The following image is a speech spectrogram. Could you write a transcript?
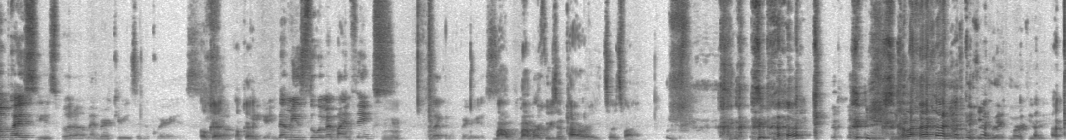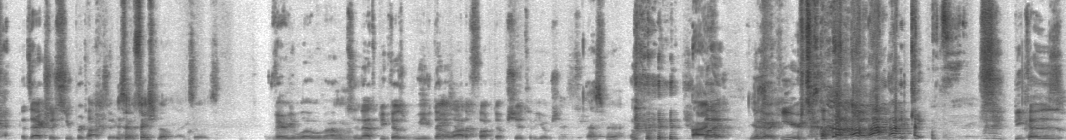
I'm a Pisces, but uh, my Mercury's in Aquarius. Okay, So, okay. gang. That means the way my mind thinks, Mhm. it's like an Aquarius. My my Mercury's in Powerade, so it's fine. You're not, supposed to drink mercury. okay. It's actually super toxic. It's in fish though, like so. It's, Very low amounts, Mhm. and that's because we've done a lot of fucked up shit to the oceans. that's fair. but All right. we are here talking about music because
